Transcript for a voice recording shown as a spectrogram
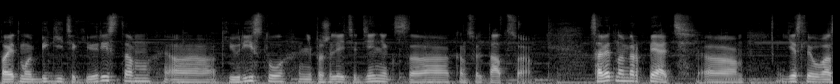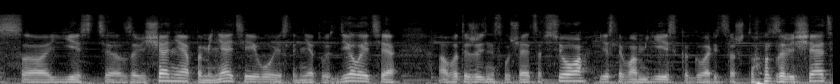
Поэтому бегите к юристам, к юристу, не пожалейте денег за консультацию. Совет номер пять. Если у вас есть завещание, поменяйте его, если нету, сделайте. В этой жизни случается все. Если вам есть, как говорится, что завещать,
